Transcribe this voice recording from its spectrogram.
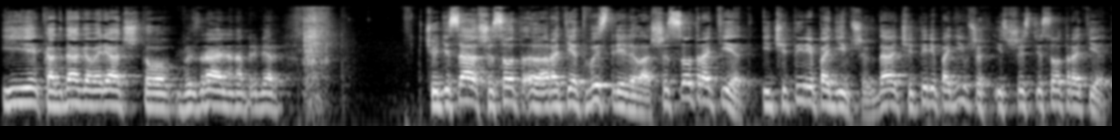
И когда говорят, что в Израиле, например, Чудеса, 600 э, ракет выстрелило, 600 ракет и 4 погибших, да, 4 погибших из 600 ракет.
